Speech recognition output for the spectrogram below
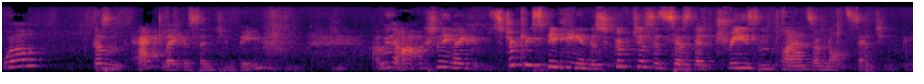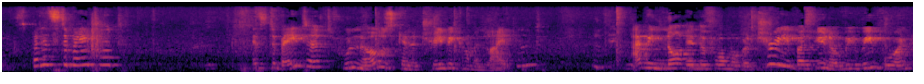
well, doesn't act like a sentient being. I mean, actually, like, strictly speaking, in the scriptures it says that trees and plants are not sentient beings. But it's debated. It's debated. Who knows? Can a tree become enlightened? I mean, not in the form of a tree, but, you know, be reborn.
